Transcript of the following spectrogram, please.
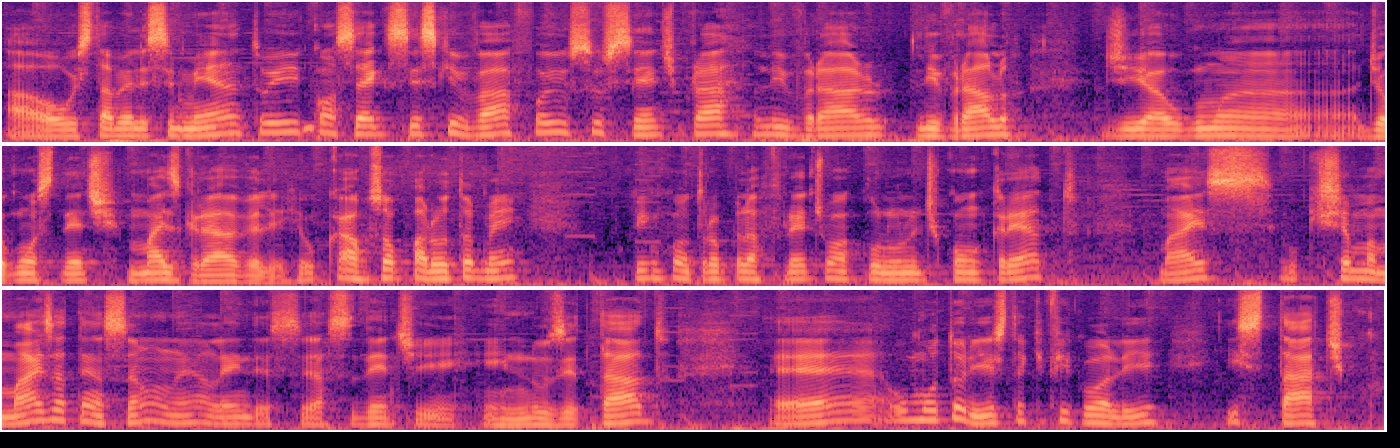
ao estabelecimento e consegue se esquivar, foi o suficiente para livrá-lo de, alguma, de algum acidente mais grave ali. O carro só parou também porque encontrou pela frente uma coluna de concreto, mas o que chama mais atenção, né, além desse acidente inusitado, é o motorista que ficou ali estático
